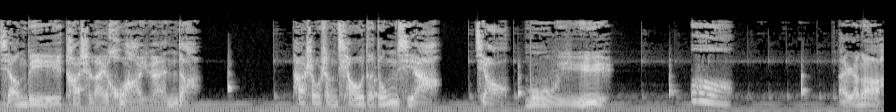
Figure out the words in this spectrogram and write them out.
想必她是来化缘的。她手上敲的东西啊，叫木鱼。哦，来人啊，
